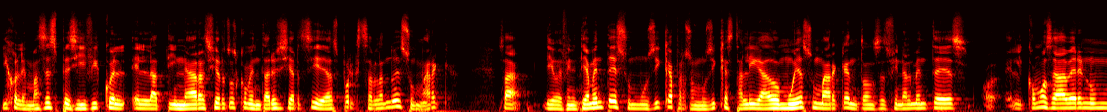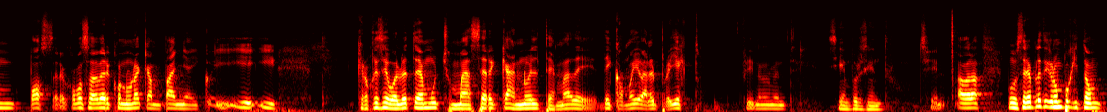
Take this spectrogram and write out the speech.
híjole, más específico el, el atinar ciertos comentarios y ciertas ideas porque está hablando de su marca. O sea, digo, definitivamente de su música, pero su música está ligado muy a su marca, entonces finalmente es el cómo se va a ver en un póster, o cómo se va a ver con una campaña y, y- y creo que se vuelve todavía mucho más cercano el tema de, de cómo llevar el proyecto, finalmente. 100%. Sí. Ahora, me gustaría platicar un poquito.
